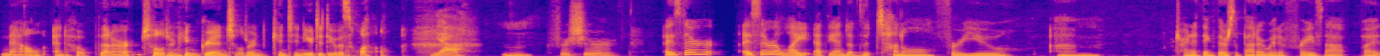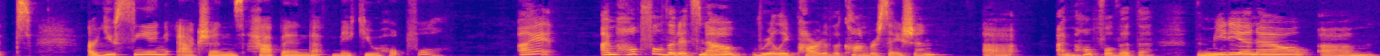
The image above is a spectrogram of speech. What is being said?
now and hope that our children and grandchildren continue to do as well? Yeah, mm. for sure. Is there is there a light at the end of the tunnel for you? Um, I'm trying to think there's a better way to phrase that, but are you seeing actions happen that make you hopeful? I I'm hopeful that it's now really part of the conversation. Uh, I'm hopeful that the the media now, um,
